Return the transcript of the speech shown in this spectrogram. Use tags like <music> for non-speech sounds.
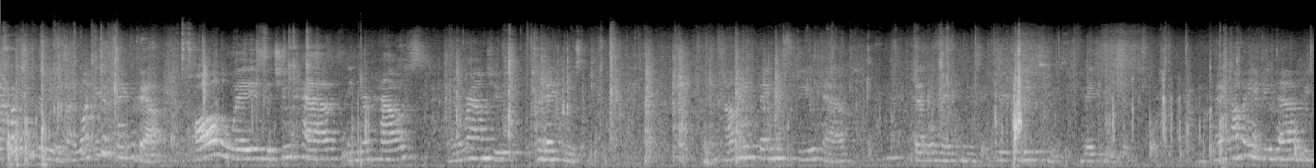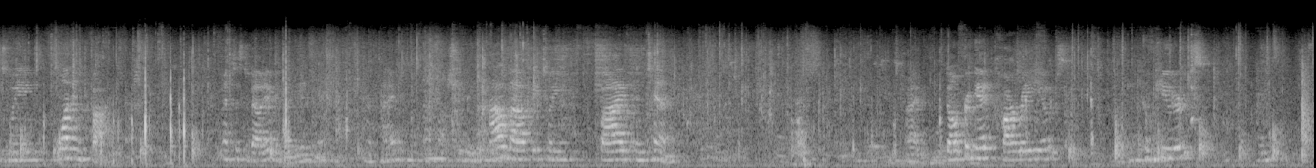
my question for you is, I want you to think about all the ways that you have in your house and around you to make music. How many things do you have that will make music, reproduce music, make music? Okay, how many of you have between one and five? That's just about everybody, isn't it? Okay. How about between five and ten? Right, don't forget car radios, computers.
